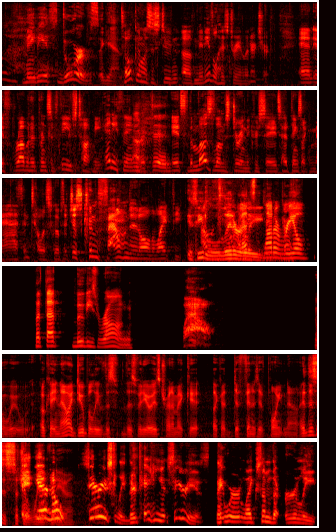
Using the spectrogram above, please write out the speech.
Maybe it's dwarves again. Tolkien was a student of medieval history and literature. And if Robin Hood, Prince of Thieves taught me anything, Doubt it did. it's the Muslims during the Crusades had things like math and telescopes that just confounded all the white people. Is he How would you- literally? That's not a real but that movie's wrong. Wow. We- we- Okay, now I do believe this this video is trying to make it like a definitive point now. Uh, This is such a Yeah, weird no, video. seriously, they're taking it serious. They were like some of the early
